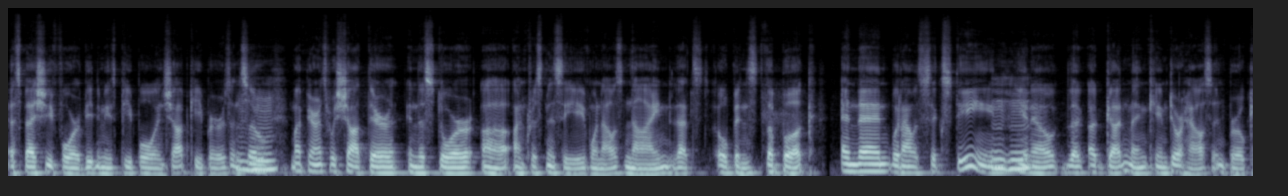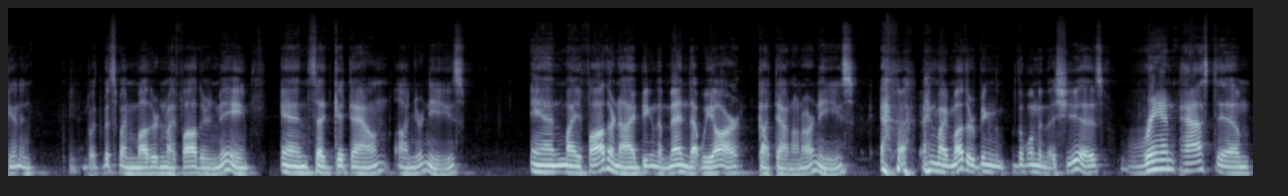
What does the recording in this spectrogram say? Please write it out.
especially for Vietnamese people and shopkeepers. And mm-hmm. so my parents were shot there in the store uh, on Christmas Eve when I was nine. That opens the book. And then when I was 16, mm-hmm. you know, the, a gunman came to our house and broke in and it's my mother and my father and me and said, "Get down on your knees." And my father and I, being the men that we are, got down on our knees. and my mother, being the woman that she is, ran past him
